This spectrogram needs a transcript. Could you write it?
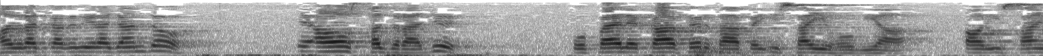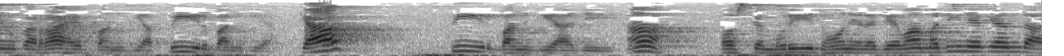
حضرت کا قبیلہ جانتے ہو؟ اوس خزرج وہ پہلے کافر تھا، پھر عیسائی ہو گیا اور عیسائیوں کا راہب بن گیا، پیر بن گیا۔ کیا؟ پیر بن گیا جی۔ ہاں اس کے مرید ہونے لگے وہاں مدینے کے اندر۔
